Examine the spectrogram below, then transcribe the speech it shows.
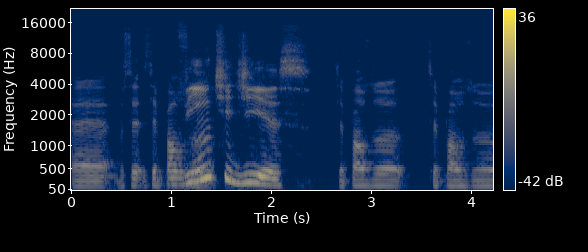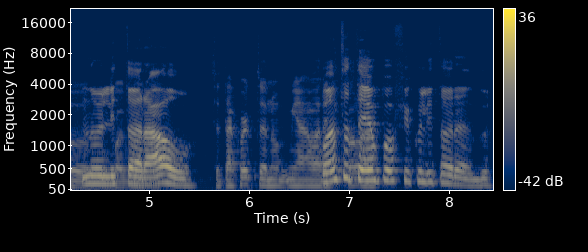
É, você, você pausou. 20 dias Você pausou. Você pausou. no litoral, Você tá cortando minha hora de quanto tempo eu fico litorando?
